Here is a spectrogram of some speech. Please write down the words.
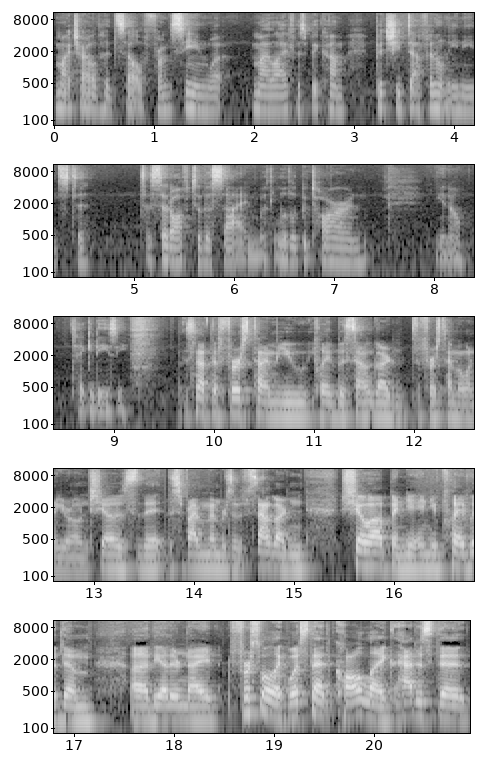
my childhood self from seeing what my life has become. But she definitely needs to, to sit off to the side with a little guitar and, you know, take it easy. It's not the first time you played with Soundgarden. It's the first time at one of your own shows that the surviving members of Soundgarden show up and you, and you played with them uh, the other night. First of all, like, what's that call like? How does the,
